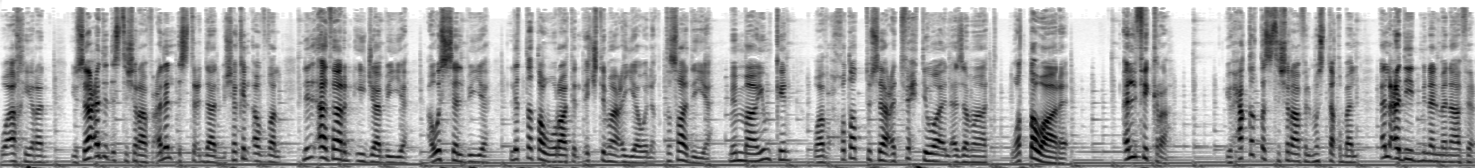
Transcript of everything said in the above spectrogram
وأخيرا يساعد الاستشراف على الاستعداد بشكل أفضل للآثار الإيجابية أو السلبية للتطورات الاجتماعية والاقتصادية مما يمكن وضع خطط تساعد في احتواء الأزمات والطوارئ. الفكرة يحقق استشراف المستقبل العديد من المنافع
